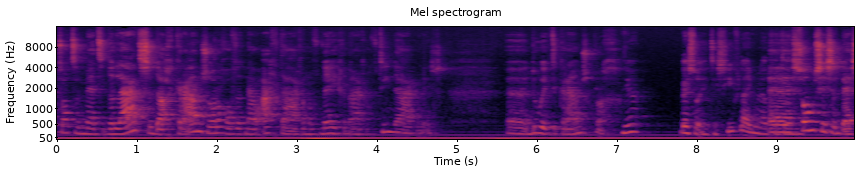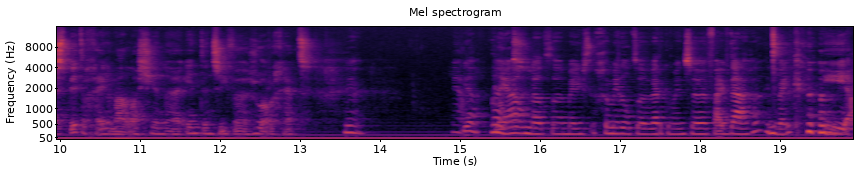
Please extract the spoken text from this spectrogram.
tot en met de laatste dag kraamzorg, of dat nou acht dagen of negen dagen of tien dagen is, eh, doe ik de kraamzorg. Ja, best wel intensief lijkt me dat. Soms is het best pittig helemaal als je een intensieve zorg hebt. ja. Ja, Ja, nou ja, omdat eh, meest, gemiddeld eh, werken mensen vijf dagen in de week. Ja,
